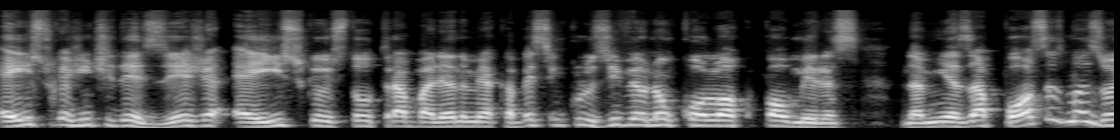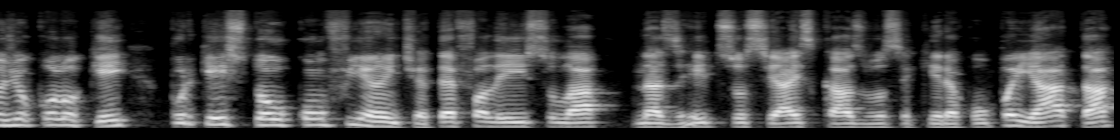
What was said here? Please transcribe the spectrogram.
É isso que a gente deseja, é isso que eu estou trabalhando na minha cabeça. Inclusive, eu não coloco Palmeiras nas minhas apostas, mas hoje eu coloquei porque estou confiante. Até falei isso lá nas redes sociais, caso você queira acompanhar, tá?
